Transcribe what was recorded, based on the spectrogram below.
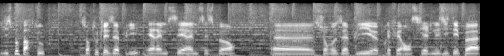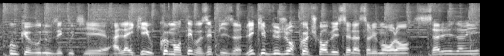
dispo partout, sur toutes les applis, RMC, RMC Sport, euh, sur vos applis euh, préférentielles. N'hésitez pas, où que vous nous écoutiez, à liker ou commenter vos épisodes. L'équipe du jour, Coach Corbis, c'est là. Salut mon Roland. Salut les amis.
